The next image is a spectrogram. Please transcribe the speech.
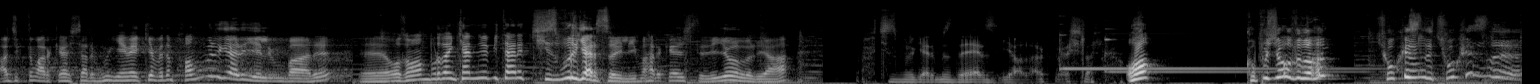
acıktım arkadaşlar. Bu yemek yemedim. Hamburger yiyelim bari. Ee, o zaman buradan kendime bir tane cheeseburger söyleyeyim arkadaşlar. İyi olur ya. Ah, Cheeseburgerimizi de yeriz. iyi olur arkadaşlar. Aa! Kapıcı oldu lan. Çok hızlı, çok hızlı.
